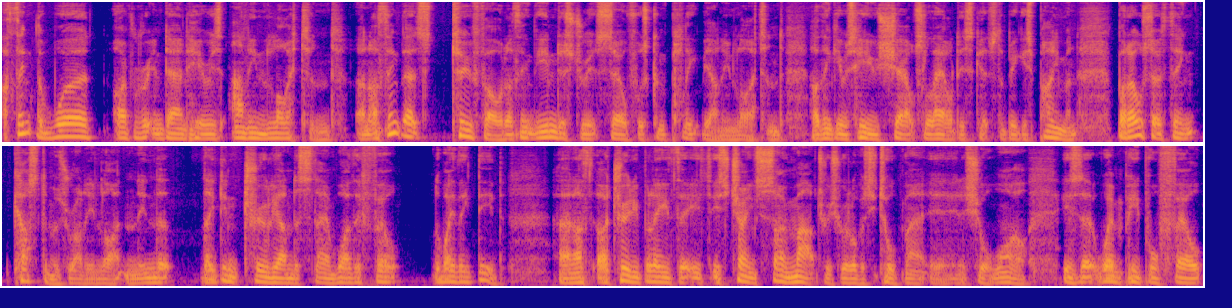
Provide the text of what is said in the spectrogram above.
I think the word I've written down here is unenlightened. And I think that's twofold. I think the industry itself was completely unenlightened. I think it was he who shouts loudest gets the biggest payment. But I also think customers were unenlightened in that they didn't truly understand why they felt the way they did. And I, I truly believe that it, it's changed so much, which we'll obviously talk about in a short while, is that when people felt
